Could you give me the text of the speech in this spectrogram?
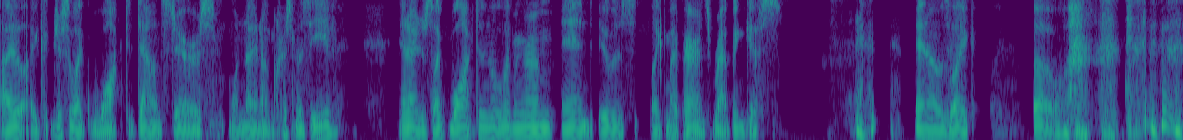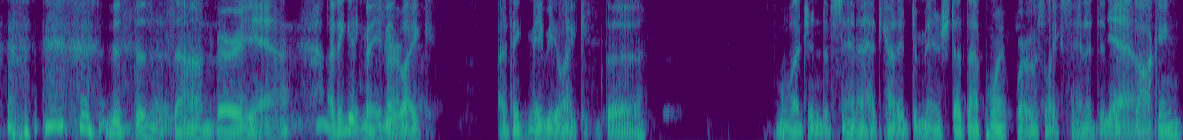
I like just like walked downstairs one night on Christmas Eve and I just like walked into the living room and it was like my parents wrapping gifts. and I was like, oh, this doesn't uh, sound very. yeah. I think it It may be like, I think maybe like the legend of Santa had kind of diminished at that point where it was like Santa did Yeah. the stocking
